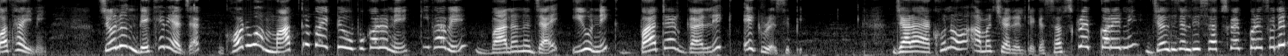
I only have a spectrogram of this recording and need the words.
কথাই নেই। চলুন দেখে নেওয়া যাক, ঘরোয়া মাত্র কয়েকটা উপকরণে কীভাবে বানানো যায় unique butter garlic egg recipe যারা এখনও আমার চ্যানেলটাকে সাবস্ক্রাইব করেননি, জলদি জলদি সাবস্ক্রাইব করে ফেলেন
